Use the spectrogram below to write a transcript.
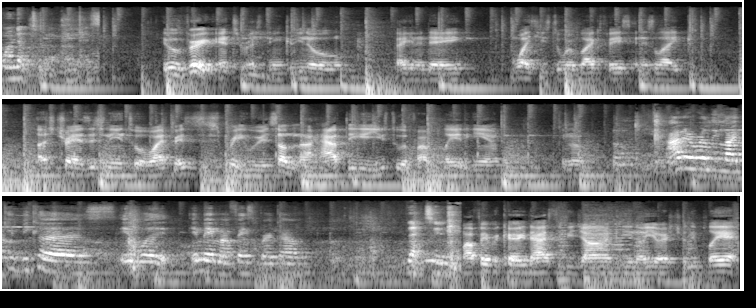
warmed up to it. I guess. It was very interesting because you know, back in the day, whites used to wear blackface, and it's like us transitioning into a white face. It's just pretty weird. It's something I have to get used to if I play it again. You know. I didn't really like it because it would it made my face break out. That too. My favorite character has to be John, 'cause you know yours truly play it.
